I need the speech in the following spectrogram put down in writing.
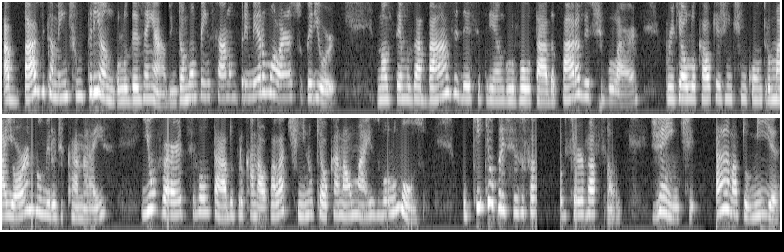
a, basicamente um triângulo desenhado. Então vamos pensar num primeiro molar superior. nós temos a base desse triângulo voltada para vestibular, porque é o local que a gente encontra o maior número de canais, e o vértice voltado para o canal palatino, que é o canal mais volumoso. O que, que eu preciso fazer observação? Gente, a anatomia,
